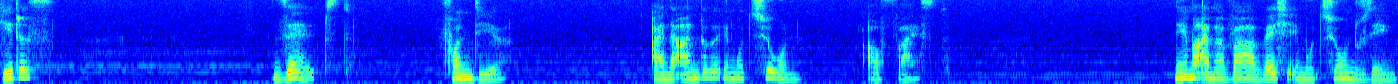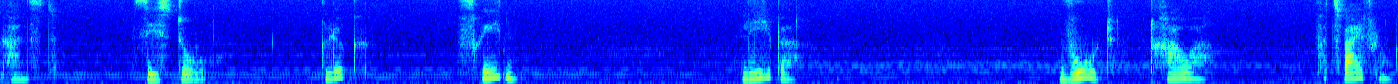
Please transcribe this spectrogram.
jedes Selbst von dir eine andere Emotion aufweist. Nehme einmal wahr, welche Emotion du sehen kannst. Siehst du Glück, Frieden, Liebe, Wut, Trauer, Verzweiflung.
